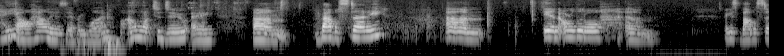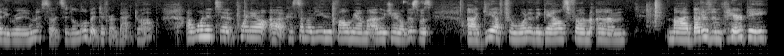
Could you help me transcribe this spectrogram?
Hey y'all, how is everyone? Well, I want to do a um, Bible study um, in our little, um, I guess, Bible study room. So it's a little bit different backdrop. I wanted to point out, because uh, some of you who follow me on my other channel, this was a gift from one of the gals from um, my Better Than Therapy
